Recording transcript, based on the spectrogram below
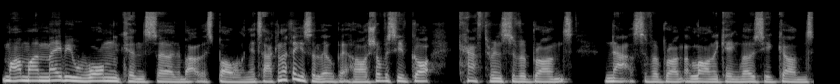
My, my maybe one concern about this bowling attack, and I think it's a little bit harsh. Obviously, you've got Katherine Sciver-Brunt, Nat Sciver-Brunt, Alana King. Those are your guns.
